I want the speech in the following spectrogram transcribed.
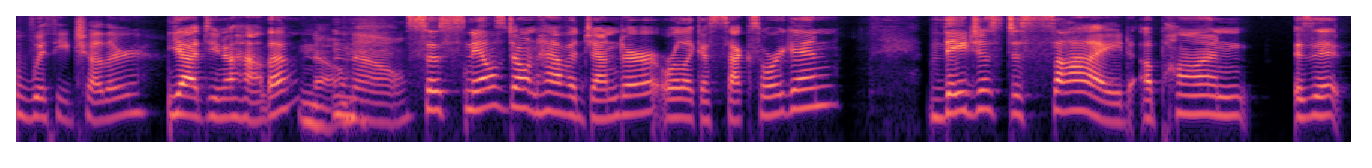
with each other. Yeah, do you know how though? No, No. So snails don't have a gender or like a sex organ. They just decide upon is it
